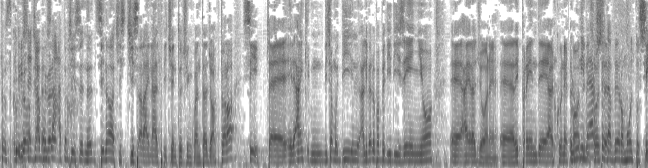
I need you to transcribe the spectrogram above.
lo scudo. Chris è già abusato. Ci, no, sì, no, ci, ci sarà in altri 150 giochi. Però sì, cioè, e anche diciamo di, a livello proprio di disegno eh, hai ragione. eh, riprende alcune cose. di L'universo Souls- è davvero molto Sì,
